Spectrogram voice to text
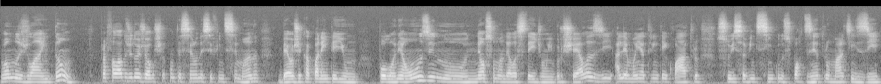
vamos lá então para falar dos dois jogos que aconteceram nesse fim de semana. Bélgica 41, Polônia 11 no Nelson Mandela Stadium em Bruxelas e Alemanha 34, Suíça 25 no Sportzentrum Martinsee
